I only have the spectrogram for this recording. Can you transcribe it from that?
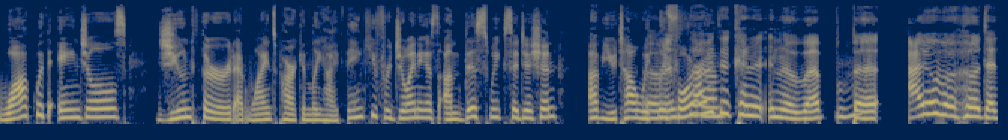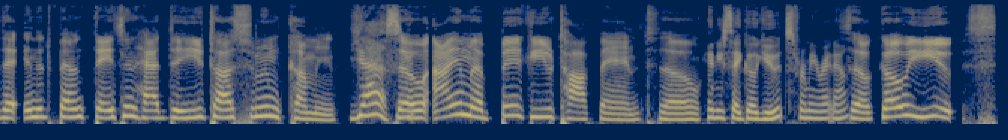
Walk with Angels June 3rd at Wines Park in Lehi. Thank you for joining us on this week's edition of Utah Weekly Uh, Forum. Sorry to kind of interrupt, Mm-hmm. but I overheard that the Innit Foundation had the Utah Swim coming. yes. So I am a big Utah fan. So Can you say go Utes for me right now? so go Utes.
